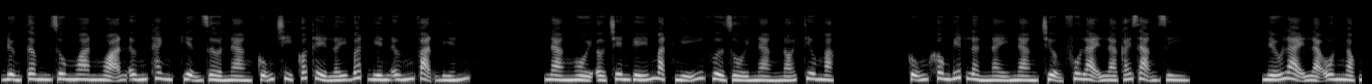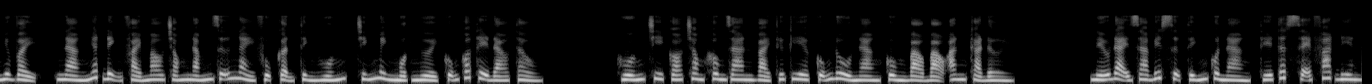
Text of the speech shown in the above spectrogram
đường tâm du ngoan ngoãn ứng thanh, hiện giờ nàng cũng chỉ có thể lấy bất biến ứng vạn biến. Nàng ngồi ở trên ghế mặt nghĩ vừa rồi nàng nói tiêu mặc. Cũng không biết lần này nàng trưởng phu lại là cái dạng gì. Nếu lại là ôn ngọc như vậy, nàng nhất định phải mau chóng nắm giữ này phụ cận tình huống, chính mình một người cũng có thể đào tàu. Huống chi có trong không gian vài thứ kia cũng đủ nàng cùng bảo bảo ăn cả đời. Nếu đại gia biết sự tính của nàng, thế tất sẽ phát điên.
